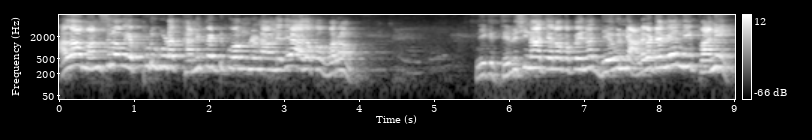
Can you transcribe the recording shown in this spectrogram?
అలా మనసులో ఎప్పుడు కూడా కనిపెట్టుకొని ఉండడం అనేది అదొక వరం. నీకు తెలిసినా తెలియకపోయినా దేవుణ్ణి అడగటమే నీ పని.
